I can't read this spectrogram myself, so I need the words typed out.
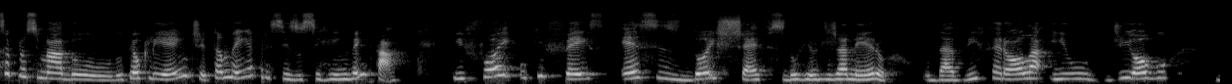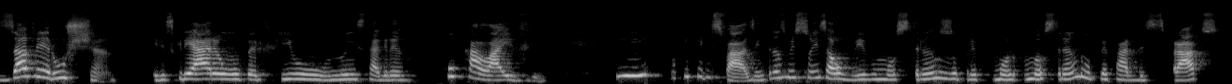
Se aproximar do, do teu cliente, também é preciso se reinventar. E foi o que fez esses dois chefes do Rio de Janeiro, o Davi Ferola e o Diogo Zaverucha. Eles criaram o perfil no Instagram Cuca Live. E o que, que eles fazem? Transmissões ao vivo mostrando o, mostrando o preparo desses pratos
